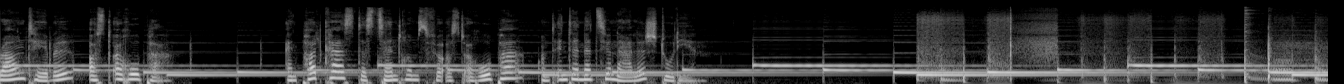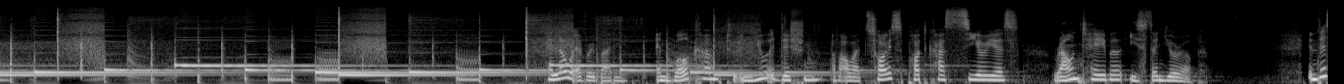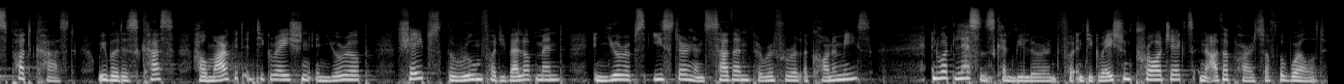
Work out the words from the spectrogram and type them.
Roundtable Osteuropa. Ein Podcast des Zentrums für Osteuropa und internationale Studien. Hello, everybody, and welcome to a new edition of our ZOiS podcast series, Roundtable Eastern Europe. In this podcast, we will discuss how market integration in Europe shapes the room for development in Europe's eastern and southern peripheral economies, and what lessons can be learned for integration projects in other parts of the world.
